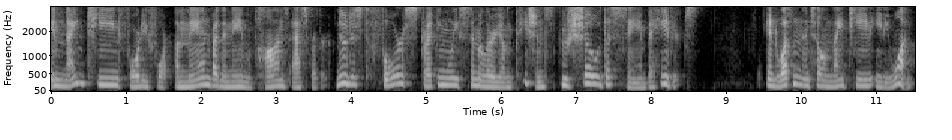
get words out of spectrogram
In 1944, a man by the name of Hans Asperger noticed four strikingly similar young patients who showed the same behaviors. It wasn't until 1981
